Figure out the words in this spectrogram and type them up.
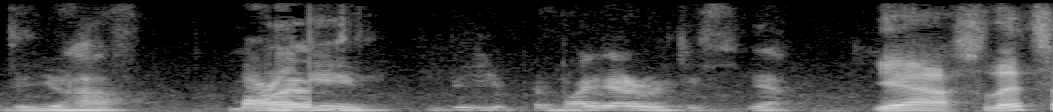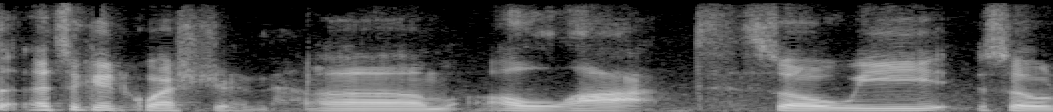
do you have? How Varieties. many varieties? Yeah. Yeah, so that's that's a good question. Um, a lot. So we so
